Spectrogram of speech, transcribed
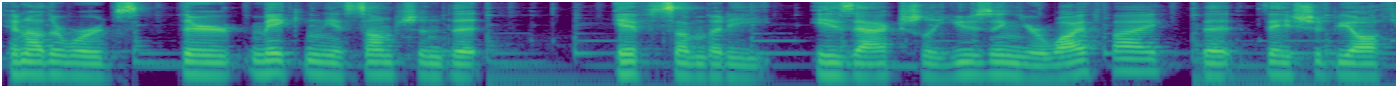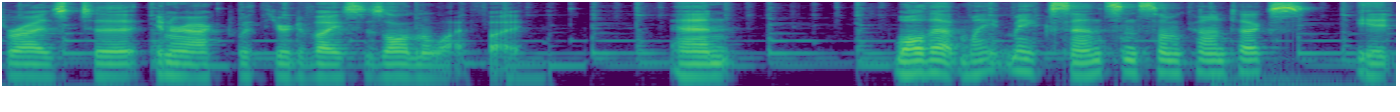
in other words, they're making the assumption that if somebody is actually using your Wi-Fi, that they should be authorized to interact with your devices on the Wi-Fi. And while that might make sense in some contexts, it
